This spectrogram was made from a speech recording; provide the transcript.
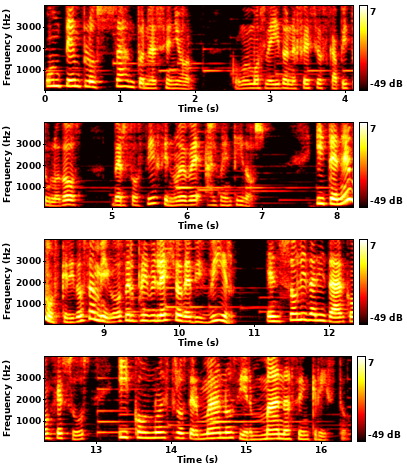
un templo santo en el Señor, como hemos leído en Efesios capítulo 2, versos 19 al 22. Y tenemos, queridos amigos, el privilegio de vivir en solidaridad con Jesús y con nuestros hermanos y hermanas en Cristo.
